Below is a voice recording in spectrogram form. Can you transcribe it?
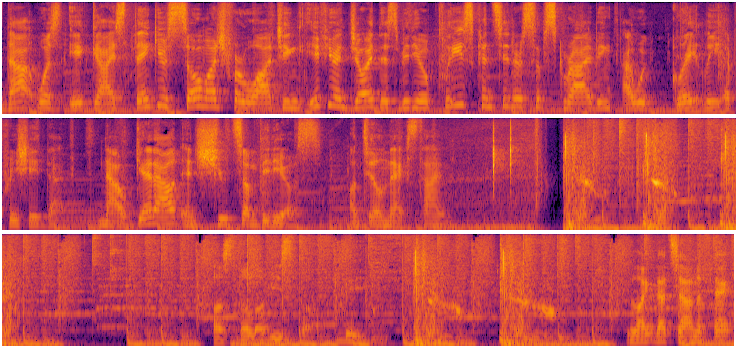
That was it, guys. Thank you so much for watching. If you enjoyed this video, please consider subscribing. I would greatly appreciate that. Now, get out and shoot some videos. Until next time. Hasta la vista, baby. You like that sound effect?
